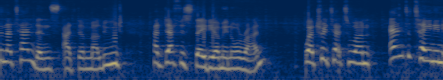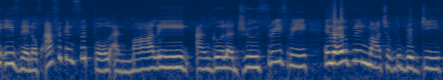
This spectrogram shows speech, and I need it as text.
in attendance at the Miloud Hadefi Stadium in Oran were treated to an entertaining evening of African football and Mali, Angola drew 3-3 in the opening match of the Group D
